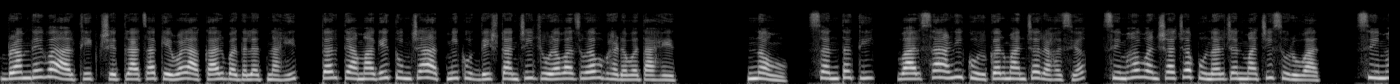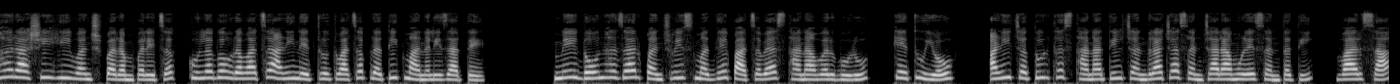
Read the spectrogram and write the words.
ब्रह्मदेव आर्थिक क्षेत्राचा केवळ आकार बदलत नाहीत तर त्यामागे तुमच्या आत्मिक उद्दिष्टांची जुळवाजुळव घडवत आहेत. नऊ. संतती वारसा आणि कुलकर्मांचं रहस्य सिंह वंशाच्या पुनर्जन्माची सुरुवात. सिंह राशी ही वंश परंपरेचं कुलगौरवाचं आणि नेतृत्वाचं प्रतीक मानली जाते. मे दोन हजार पंचवीसमध्ये पाचव्या स्थानावर गुरु केतू योग आणि चतुर्थ स्थानातील चंद्राच्या संचारामुळे संतती वारसा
